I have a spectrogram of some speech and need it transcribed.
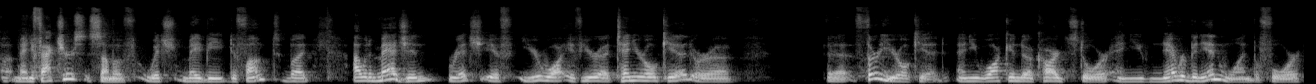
uh, manufacturers, some of which may be defunct. But I would imagine, Rich, if you're if you're a ten year old kid or a a 30 year old kid and you walk into a card store and you've never been in one before,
